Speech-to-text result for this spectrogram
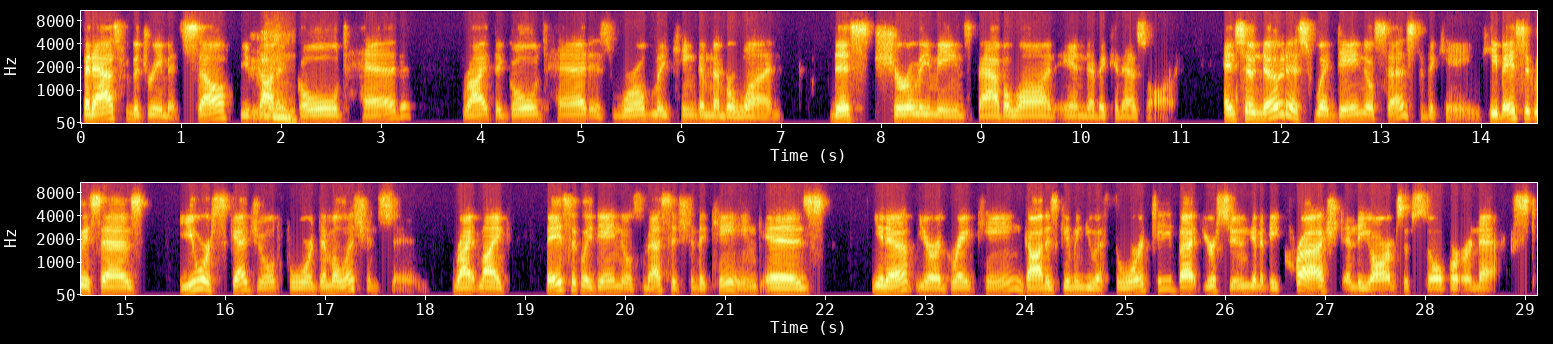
But as for the dream itself, you've got a gold head, right? The gold head is worldly kingdom number one. This surely means Babylon and Nebuchadnezzar. And so notice what Daniel says to the king. He basically says, You are scheduled for demolition soon, right? Like basically, Daniel's message to the king is, You know, you're a great king. God has given you authority, but you're soon going to be crushed, and the arms of silver are next.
